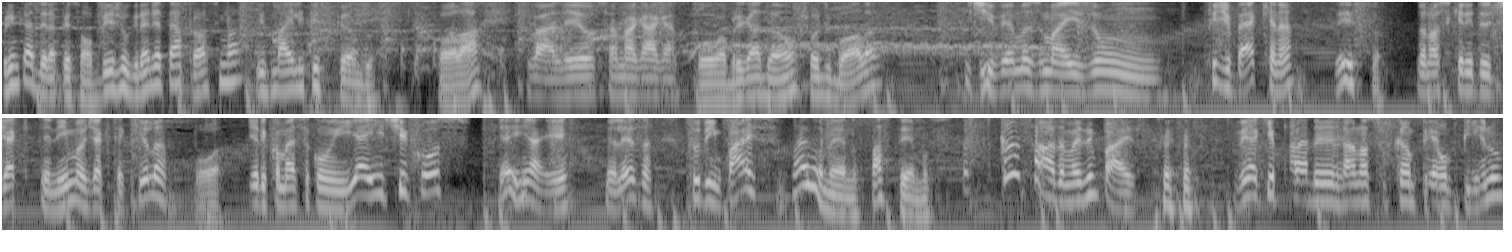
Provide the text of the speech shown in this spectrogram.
Brincadeira, pessoal. Beijo grande até a próxima. Smiley piscando. Olá. Valeu, Sarmagaga. Boa, brigadão. Show de bola. E tivemos mais um feedback, né? Isso. Do nosso querido Jack de Lima, o Jack Tequila. Boa. E ele começa com E aí, ticos? E aí? E aí, beleza? Tudo em paz? Mais ou menos, pastemos. Cansada, mas em paz. Venho aqui parabenizar nosso campeão Pino,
